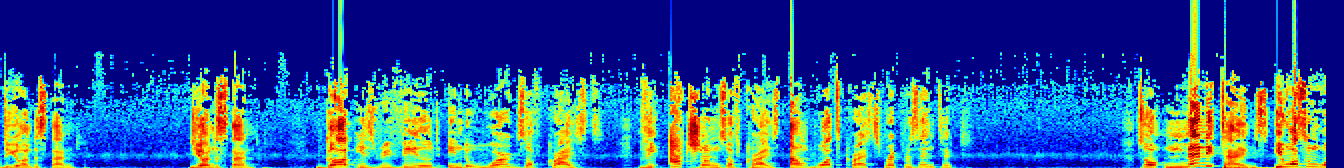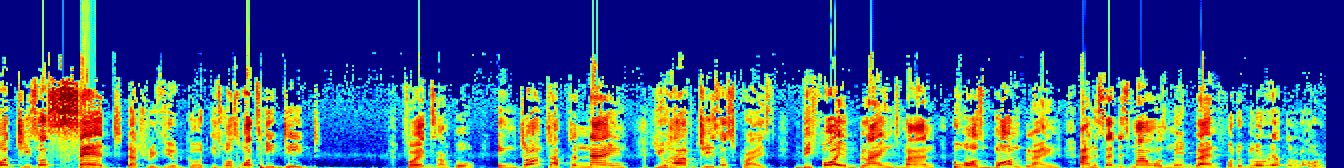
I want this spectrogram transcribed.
Do you understand? Do you understand? God is revealed in the words of Christ, the actions of Christ, and what Christ represented. So many times, it wasn't what Jesus said that revealed God, it was what he did. For example, in John chapter 9, you have Jesus Christ before a blind man who was born blind, and he said this man was made blind for the glory of the Lord.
